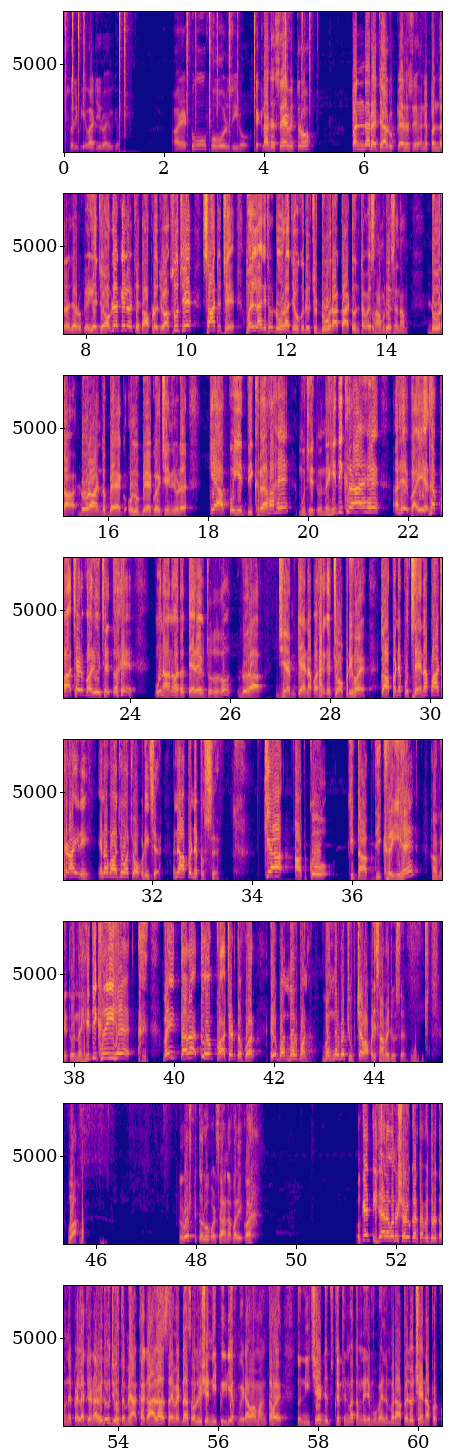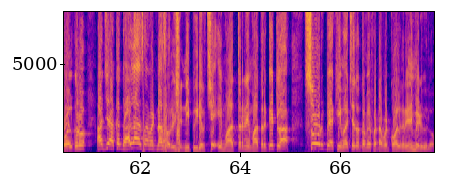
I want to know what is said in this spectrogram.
સોરી બે વાર ઝીરો આવી ગયો. અને ટુ ફોર ઝીરો કેટલા થશે મિત્રો? પંદર હજાર રૂપિયા થશે અને પંદર હજાર રૂપિયા. અહીંયા જવાબ લખેલો છે તો આપણો જવાબ શું છે? સાચો છે. મને લાગે છે હું ડોરા જેવું કર્યું છું. ડોરા કાર્ટૂન તમે સાંભળ્યું હશે નામ. Dora Dora in the bag ઓલું બેગ હોય છે એની જોડે. કે આપકો યે દિખ રહા હૈ? મુજે તો નહીં દિખ રહા હૈ? અરે ભાઈ, એના પાછળ પડ્યું છે તો એ. હું નાનો હતો ત્યારે જોતો હતો, ડોરા જેમ કે એના પાસે કે ચોપડી હોય, તો આપણને પૂછશે, એના પાછળ આવી રહી? એના બાજુમાં ચોપડી છે. અને આપણને પૂછશે, ક્યાં આપકો કિતાબ દિખ રહી હે હમે તો નહીં દિખ રહી હે ભાઈ તારા તું આમ પાછળ તો પર એવું બંદર પણ બંદર પણ ચૂપચાપ આપણી સામે જોશે વાહ રોસ્ટ કરવો પડશે આના પર એકવાર ઓકે ત્રીજા નંબરનું શરૂ કરતા મિત્રો તમને પહેલાં જણાવી દઉં. જો તમે આખા ગાલા અસાઇનમેન્ટના સોલ્યુશનની પીડીએફ મેળવવા માંગતા હોય, તો નીચે ડિસ્ક્રિપ્શનમાં તમને જે મોબાઈલ નંબર આપેલો છે, એના પર કોલ કરો. આ જે આખા ગાલા અસાઇનમેન્ટના સોલ્યુશનની પીડીએફ છે, એ માત્ર ને માત્ર કેટલા? સો રૂપિયા કિંમત છે, તો તમે ફટાફટ કોલ કરીને મેળવી લો.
